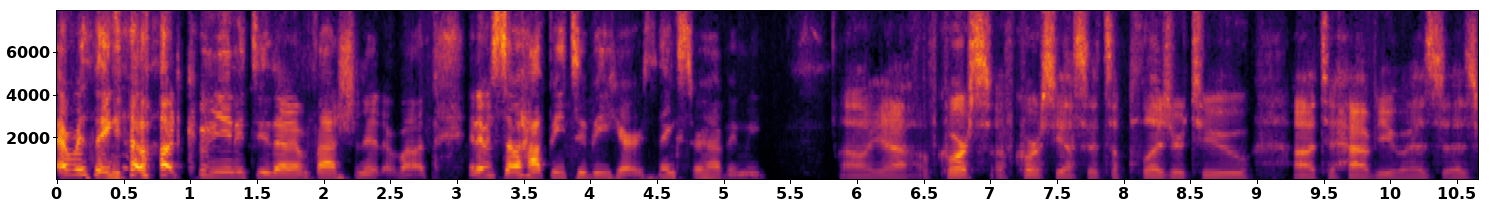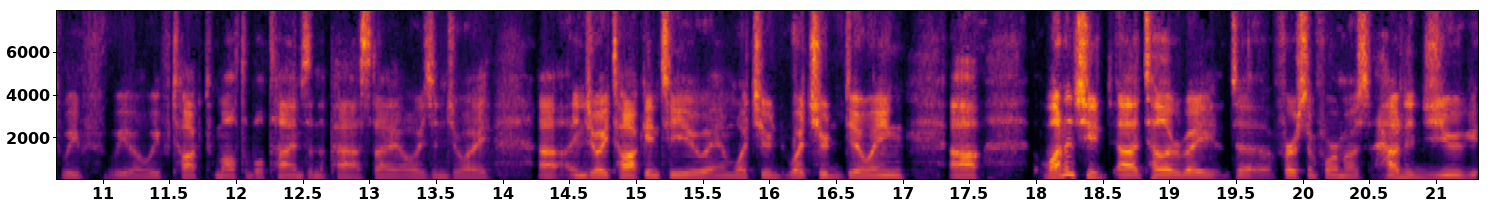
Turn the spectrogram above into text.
everything about community that I'm passionate about. And I'm so happy to be here. Thanks for having me. Oh yeah, of course, of course, yes. It's a pleasure to uh, to have you. As as we've you know we've talked multiple times in the past. I always enjoy uh, enjoy talking to you and what you're what you're doing. Uh, why don't you uh, tell everybody to first and foremost how did you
